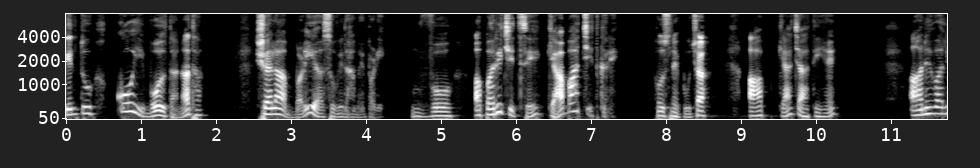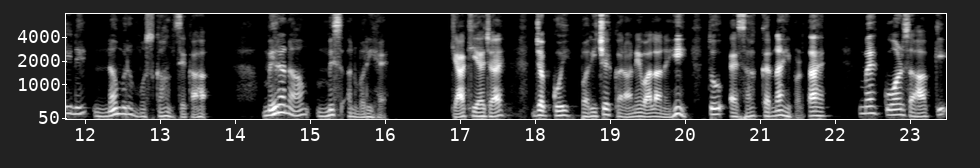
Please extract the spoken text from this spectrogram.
किंतु कोई बोलता ना था। शैला बड़ी असुविधा में पड़ी। वो अपरिचित से क्या बातचीत करे? उसने पूछा, आप क्या चाहती हैं? आने वाली ने नम्र मुस्कान से कहा, मेरा नाम मिस अनवरी है। क्या किया जाए? जब कोई परिचय कराने वाला नहीं तो ऐसा करना ही पड़ता है। मैं कुंवर साहब की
